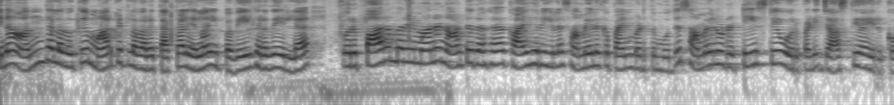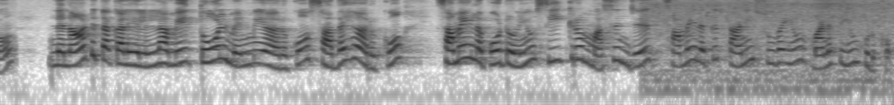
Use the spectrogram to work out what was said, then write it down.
ஏன்னா அந்த அளவுக்கு மார்க்கெட்டில் வர தக்காளியெல்லாம் இப்போ வேகிறதே இல்லை. ஒரு பாரம்பரியமான நாட்டு ரக காய்கறிகளை சமையலுக்கு பயன்படுத்தும் போது சமையலோட டேஸ்ட்டே ஒரு படி ஜாஸ்தியாக இருக்கும். இந்த நாட்டு தக்காளிகள் எல்லாமே தோல் மென்மையாக இருக்கும் சதையாக இருக்கும். சமையலில் போட்டோனையும் சீக்கிரம் மசிஞ்சு சமையலுக்கு தனி சுவையும் மனத்தையும் கொடுக்கும்.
